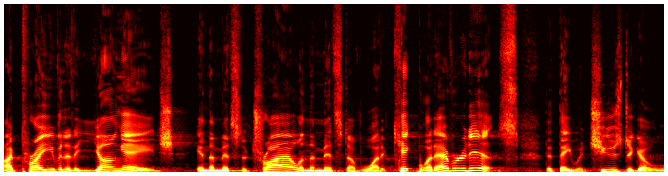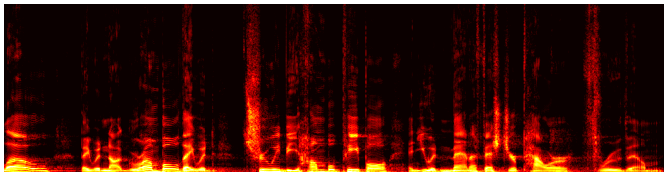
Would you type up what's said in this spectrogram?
I pray even at a young age, in the midst of trial, in the midst of what it kick, whatever it is, that they would choose to go low, they would not grumble, they would truly be humble people, and you would manifest your power through them.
